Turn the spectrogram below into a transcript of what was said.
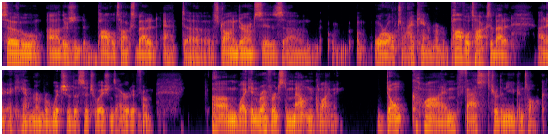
So uh, there's Pavel talks about it at uh, Strong Endurance is um, or Ultra. I can't remember. Pavel talks about it. I, I, can't remember which of the situations I heard it from. Um, like in reference to mountain climbing, don't climb faster than you can talk.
